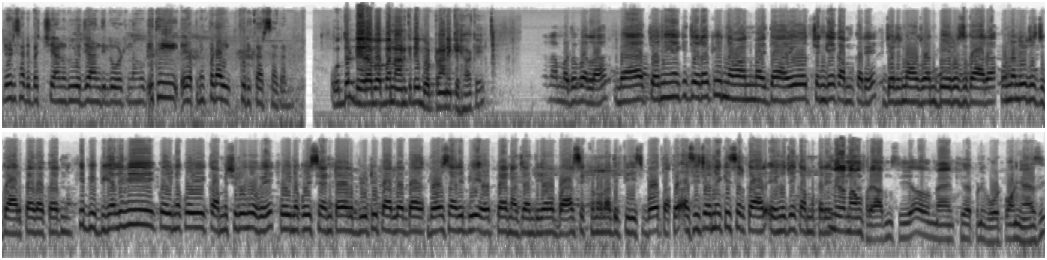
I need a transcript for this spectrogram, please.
ਜਿਹੜੇ ਸਾਡੇ ਬੱਚਿਆਂ ਨੂੰ ਦੂਰ ਜਾਣ ਦੀ ਲੋੜ ਨਾ ਹੋਵੇ, ਇੱਥੇ ਆਪਣੀ ਪੜ੍ਹਾਈ ਪੂਰੀ ਕਰ ਸਕਣ। ਉਧਰ ਡੇਰਾ ਬਾਬਾ ਨਾਨਕ ਦੇ ਵੋਟਰਾਂ ਨੇ ਕਿਹਾ ਕਿ ਨਾਮ ਮਧੂਬਾਲਾ। ਮੈਂ ਚਾਹੁੰਦੀ ਹਾਂ ਕਿ ਜਿਹੜਾ ਕਿ ਨਵਾਂ ਨੁਮਾਇੰਦਾ ਆਏ, ਉਹ ਚੰਗੇ ਕੰਮ ਕਰੇ। ਜਿਹੜੇ ਨੌਜਵਾਨ ਬੇਰੁਜ਼ਗਾਰ ਆ, ਉਹਨਾਂ ਲਈ ਰੁਜ਼ਗਾਰ ਪੈਦਾ ਕਰਨ। ਕਿ ਬੀਬੀਆਂ ਲਈ ਵੀ ਕੋਈ ਨਾ ਕੋਈ ਕੰਮ ਸ਼ੁਰੂ ਹੋਵੇ, ਕੋਈ ਨਾ ਕੋਈ ਸੈਂਟਰ ਬਿਊਟੀ ਪਾਰਲਰ ਦਾ ਬਹੁਤ ਸਾਰੀ ਭੈਣਾਂ ਜਾਂਦੀਆਂ ਵਾ ਬਾਹਰ ਸਿੱਖਣ ਉਹਨਾਂ ਦੀ ਫੀਸ ਬਹੁਤ ਆ। ਤੇ ਅਸੀਂ ਚਾਹੁੰਦੇ ਕਿ ਸਰਕਾਰ ਇਹੋ ਜਿਹੇ ਕੰਮ ਕਰੇ। ਮੇਰਾ ਨਾਮ ਫਰਿਆਦ ਮਸੀਹ ਆ ਮੈਂ ਇੱਥੇ ਆਪਣੀ ਵੋਟ ਪਾਉਣੀ ਆਇਆ ਸੀ।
